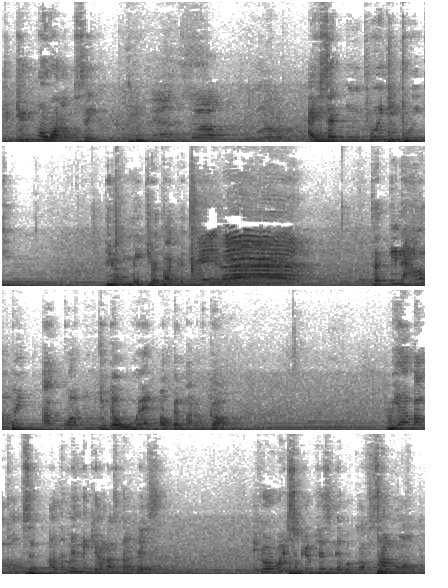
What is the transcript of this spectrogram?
Do, do you know what I'm saying? Yes, sir. I said in 2020, you will meet your target. Amen. So it happened according to the word of the man of God. We are about concept, but let me make you understand this. If you read scriptures in the book of Samuel,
